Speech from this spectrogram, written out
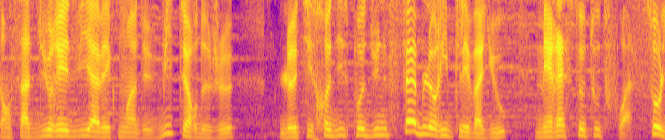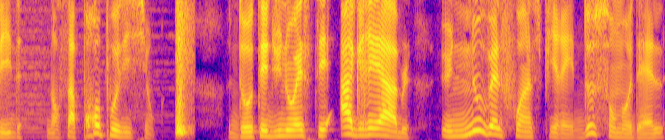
dans sa durée de vie avec moins de 8 heures de jeu, le titre dispose d'une faible replay value, mais reste toutefois solide dans sa proposition. Doté d'une OST agréable, une nouvelle fois inspirée de son modèle,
